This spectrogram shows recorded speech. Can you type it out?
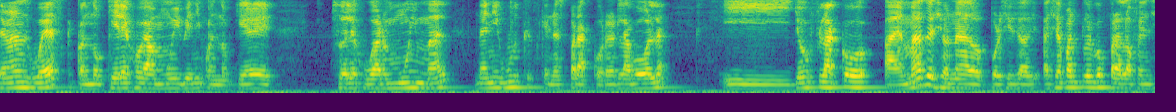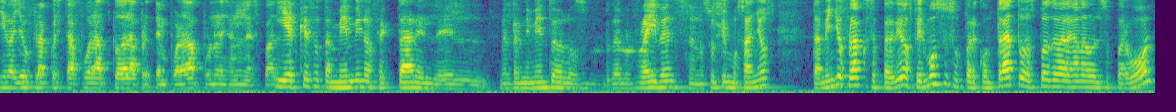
Terrence West, que cuando quiere juega muy bien y cuando quiere suele jugar muy mal. Danny Wood, que no es para correr la bola. Y Joe Flaco, además lesionado, por si hacía falta algo para la ofensiva, Joe Flaco está fuera toda la pretemporada por una lesión en la espalda. Y es que eso también vino a afectar el, el, rendimiento de los, de los Ravens en los últimos años. También Joe Flaco se perdió, firmó su supercontrato después de haber ganado el Super Bowl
